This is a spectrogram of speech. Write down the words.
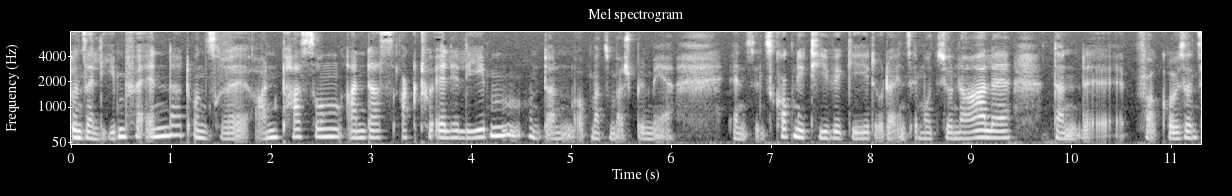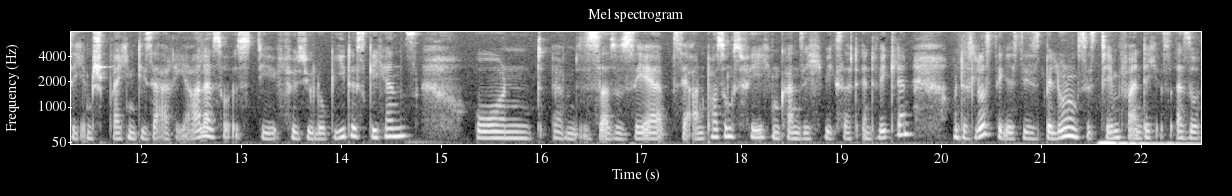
unser Leben verändert, unsere Anpassung an das aktuelle Leben und dann, ob man zum Beispiel mehr ins, ins Kognitive geht oder ins Emotionale, dann äh, vergrößern sich entsprechend diese Areale. So ist die Physiologie des Gehirns. Und ähm, es ist also sehr, sehr anpassungsfähig und kann sich, wie gesagt, entwickeln. Und das Lustige ist, dieses Belohnungssystem, fand ich, ist also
